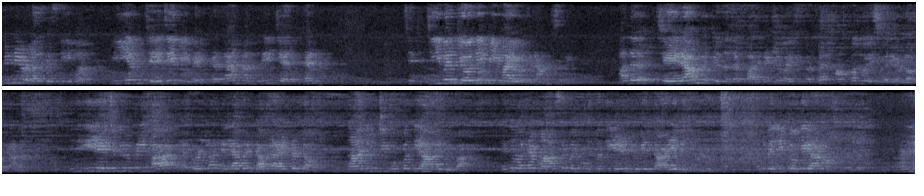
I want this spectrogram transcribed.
പിന്നെയുള്ള ഒരു scheme P M J J B Y Pradhan Mantri Jan Dhan Jeevan Jyoti Bima Yojana. Sorry അത് ചേരാൻ പറ്റുന്നത് പതിനെട്ട് വയസ്സ് തൊട്ട് അമ്പത് വയസ്സ് വരെയുള്ളവരാണ് ഇത് ഈ ഏജ് ഗ്രൂപ്പിൽ ആ ഉള്ള എല്ലാവരും കവർ ആയിട്ടുണ്ടോ? നാനൂറ്റി മുപ്പത്തി ആറ് രൂപ. എന്ന് പറഞ്ഞാൽ മാസം ഒരു മുപ്പത്തി ഏഴ് രൂപയിൽ താഴെ വരുന്നുള്ളൂ. അത് വലിയ തുകയാണോ? അല്ല.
